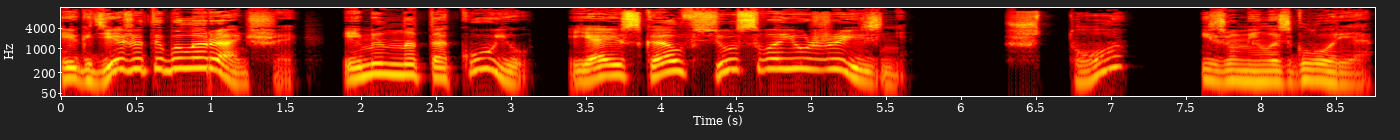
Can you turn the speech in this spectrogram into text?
«И где же ты была раньше? Именно такую я искал всю свою жизнь». «Что?» — изумилась Глория.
